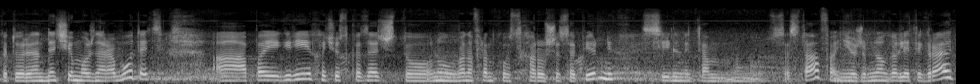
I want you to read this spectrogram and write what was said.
которое, над чем можно работать. А по игре хочу сказать, что ну, Ивано-Франковск хороший соперник, сильный там ну, состав. Они уже много лет играют,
